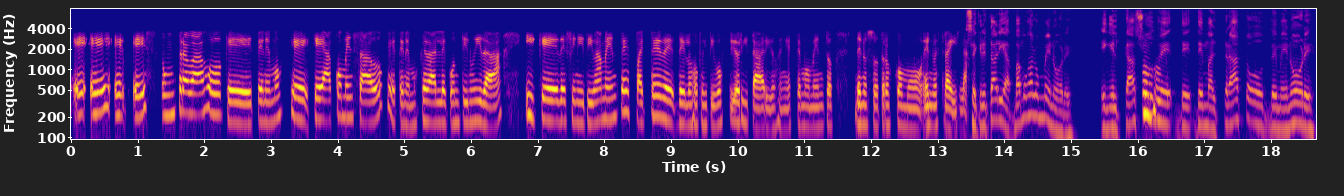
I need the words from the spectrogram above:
eh, eh, es un trabajo que tenemos que, que ha comenzado, que tenemos que darle continuidad y que definitivamente es parte de, de los objetivos prioritarios en este momento de nosotros como en nuestra isla. Secretaria, vamos a los menores. En el caso uh -huh. de, de, de maltrato de menores,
